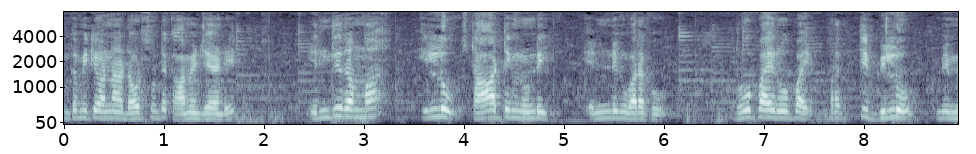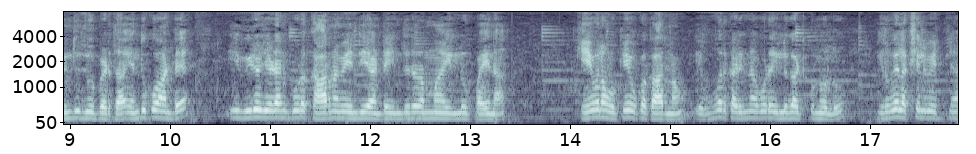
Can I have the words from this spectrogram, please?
ఇంకా మీకు ఏమన్నా డౌట్స్ ఉంటే కామెంట్ చేయండి. ఇందిరమ్మ ఇల్లు స్టార్టింగ్ నుండి ఎండింగ్ వరకు రూపాయి రూపాయి ప్రతి బిల్లు మీ ముందు చూపెడతా. ఎందుకు అంటే ఈ వీడియో చేయడానికి కూడా కారణం ఏంటి అంటే ఇందిరమ్మ ఇల్లు పైన కేవలం ఒకే ఒక కారణం. ఎవరికి అడిగినా కూడా ఇల్లు కట్టుకున్న వాళ్ళు ఇరవై లక్షలు పెట్టినా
